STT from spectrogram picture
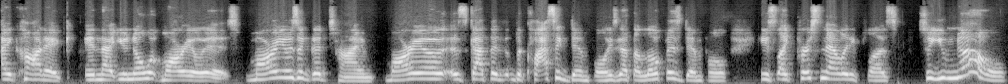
iconic in that you know what Mario is. Mario is a good time. Mario has got the, the classic dimple. He's got the Lopez dimple. He's like personality plus. So you know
